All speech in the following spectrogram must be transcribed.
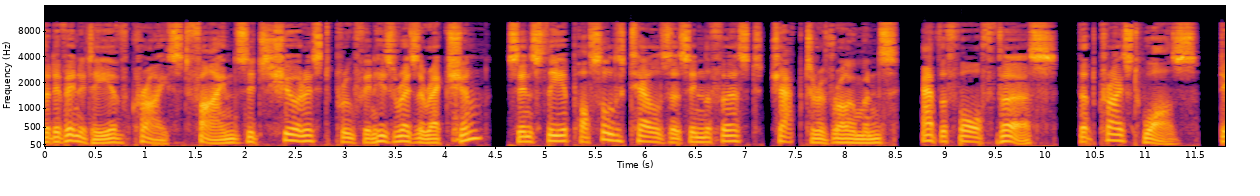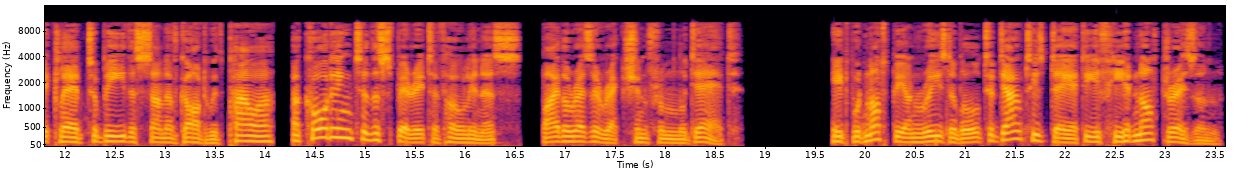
The divinity of Christ finds its surest proof in his resurrection, since the Apostle tells us in the first chapter of Romans, at the fourth verse, that Christ was declared to be the Son of God with power, according to the Spirit of holiness, by the resurrection from the dead. It would not be unreasonable to doubt his deity if he had not risen.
